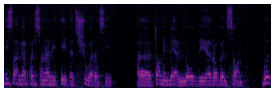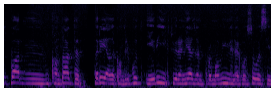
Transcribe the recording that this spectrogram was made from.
disa nga personalitetet e shquara si Tony Blair, Lordi Robertson, duhet parë në kontekst të reja dhe kontribut i ri i këtyre njerëzve në promovimin e Kosovës si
